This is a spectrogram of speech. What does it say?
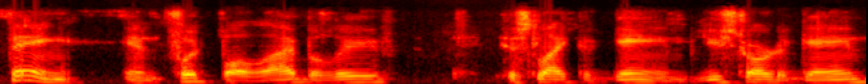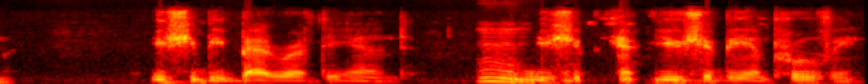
thing in football, I believe, is like a game. You start a game, you should be better at the end. Mm. You should you should be improving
